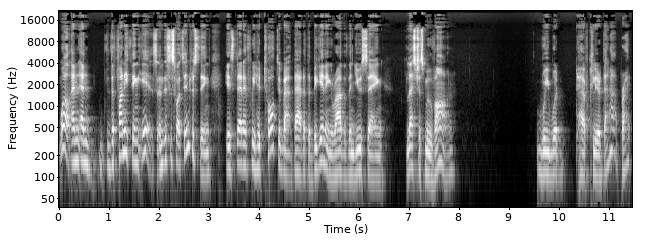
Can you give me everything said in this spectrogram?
Well, and, and the funny thing is, and this is what's interesting, is that if we had talked about that at the beginning rather than you saying, let's just move on, we would have cleared that up, right?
